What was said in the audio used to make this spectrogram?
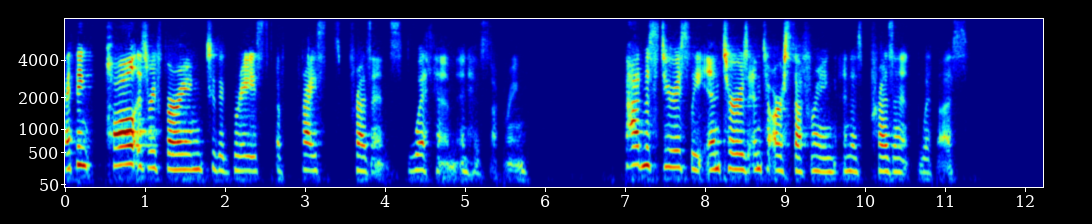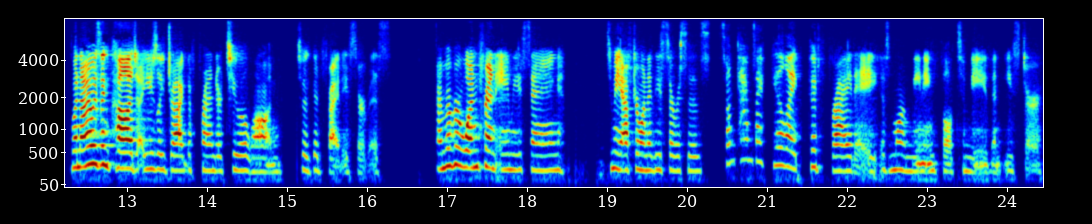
I think Paul is referring to the grace of Christ's presence with him in his suffering. God mysteriously enters into our suffering and is present with us. When I was in college, I usually dragged a friend or two along to a Good Friday service. I remember one friend, Amy, saying to me after one of these services, Sometimes I feel like Good Friday is more meaningful to me than Easter.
